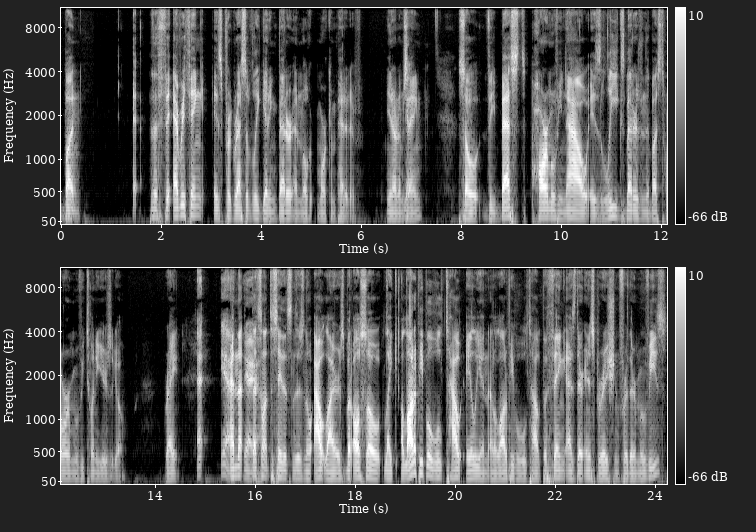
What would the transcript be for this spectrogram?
But eh, the th- everything is progressively getting better and more more competitive. You know what I'm Yeah. saying? So the best horror movie now is leagues better than the best horror movie 20 years ago, right? Yeah, and that, yeah, that's yeah. not to say that there's no outliers, but also like a lot of people will tout Alien and a lot of people will tout The Thing as their inspiration for their movies,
